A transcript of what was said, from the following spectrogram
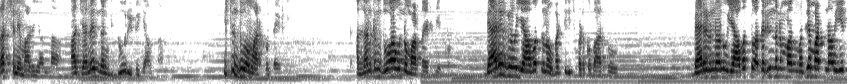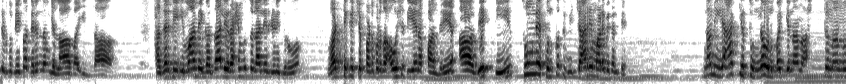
ರಕ್ಷಣೆ ಮಾಡು ಅಲ್ಲ ಆ ಜನರಿಂದ ನನಗೆ ದೂರ ಇಡು ಅಲ್ಲಾ ಇಷ್ಟೊಂದು ದುವಾ ಮಾಡ್ಕೊಂತ ಇರ್ಲಿ ಅಲ್ಲ ಅನ್ಕೊಂಡು ದುವಾವನ್ನು ಮಾಡ್ತಾ ಇರ್ಬೇಕು. ಬ್ಯಾರಿಯರ್ಗಳನ್ನು ಯಾವತ್ತು ನಾವು ಹೊಟ್ಟಿಗೆ ಕಿಚ್ಚು ಪಡ್ಕೋಬಾರ್ದು. ಬ್ಯಾರಿಯರ್ ನಾವು ಯಾವತ್ತು ಅದರಿಂದ ನಮ್ಮ ಮೊದಲೇ ಮಾಡಿ ನಾವು ಏನ್ ತಿಳ್ಕೋಬೇಕು? ಅದರಿಂದ ನಮ್ಗೆ ಲಾಭ ಇಲ್ಲ. ಹಜರತಿ ಇಮಾಮಿ ಗಜಾಲಿ ರಹಮತುಲ್ಲಾಲಿ ಹೇಳಿದ್ರು ಹೊಟ್ಟೆ ಕಿಚ್ಚು ಪಡ್ಕೊಡೋದು ಔಷಧಿ ಏನಪ್ಪಾ ಅಂದ್ರೆ, ಆ ವ್ಯಕ್ತಿ ಸುಮ್ನೆ ಕುಂತ್ಕುಂತು ವಿಚಾರಣೆ ಮಾಡ್ಬೇಕಂತೆ. ನಾನು ಯಾಕೆ ಸುಮ್ನೆ ಅವನ ಬಗ್ಗೆ ನಾನು ಅಷ್ಟು ನಾನು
